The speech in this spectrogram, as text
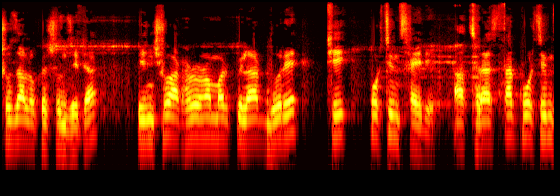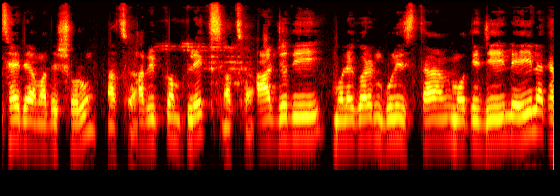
সোজা লোকেশন যেটা তিনশো আঠারো নম্বর পিলার ধরে ঠিক পশ্চিম সাইডে আচ্ছা। রাস্তার পশ্চিম সাইডে আমাদের শোরুম আচ্ছা। হাবিব কমপ্লেক্স আচ্ছা। আর যদি মনে করেন গুলিস্তান মতিঝিল এই এলাকা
